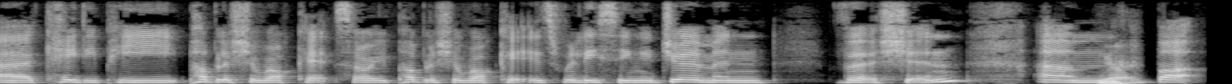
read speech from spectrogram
uh, KDP Publisher Rocket, sorry, Publisher Rocket is releasing a German version. Um, yeah. But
